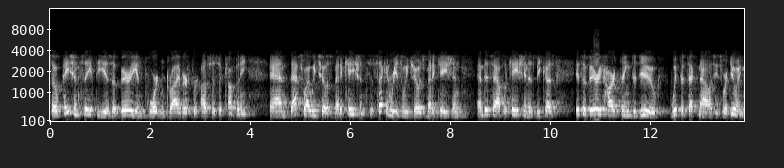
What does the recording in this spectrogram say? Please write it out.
So patient safety is a very important driver for us as a company. And that's why we chose medications. The second reason we chose medication and this application is because it's a very hard thing to do with the technologies we're doing.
